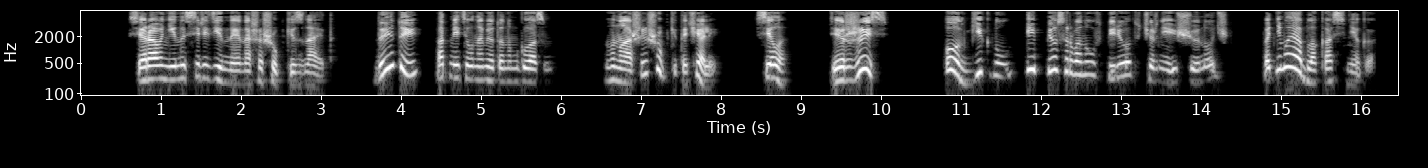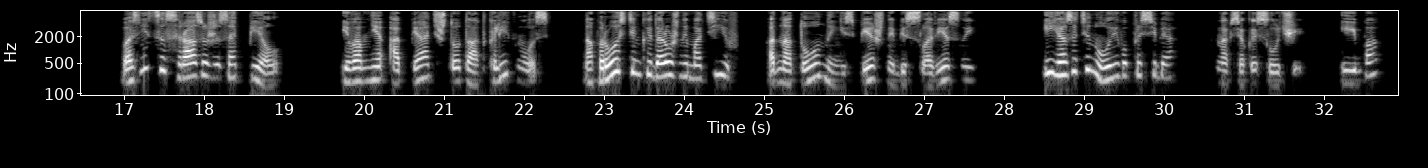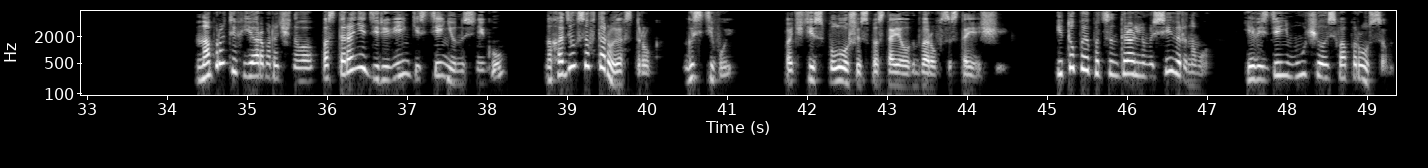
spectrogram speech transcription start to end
Вся равнина серединная наши шубки знает. Да и ты», — отметил наметанным глазом. «В нашей шубке-то чали. Села. Держись!» Он гикнул, и пес рванул вперед в чернеющую ночь, поднимая облака снега. Возница сразу же запел, и во мне опять что-то откликнулось на простенький дорожный мотив, однотонный, неспешный, бессловесный, и я затянула его про себя, на всякий случай, ибо... Напротив ярмарочного, по стороне деревеньки с тенью на снегу, находился второй острог, гостевой, почти сплошь из постоялых дворов состоящий. И топая по центральному северному, я весь день мучилась вопросом,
